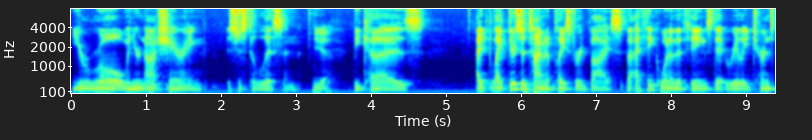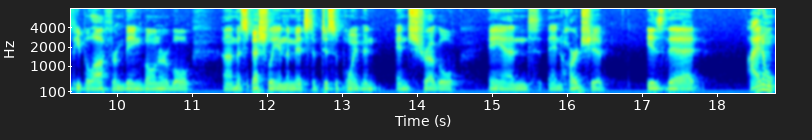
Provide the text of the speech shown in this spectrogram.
your role when you're not sharing is just to listen Yeah. because I like there's a time and a place for advice, but I think one of the things that really turns people off from being vulnerable, um, especially in the midst of disappointment and struggle and and hardship, is that I don't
